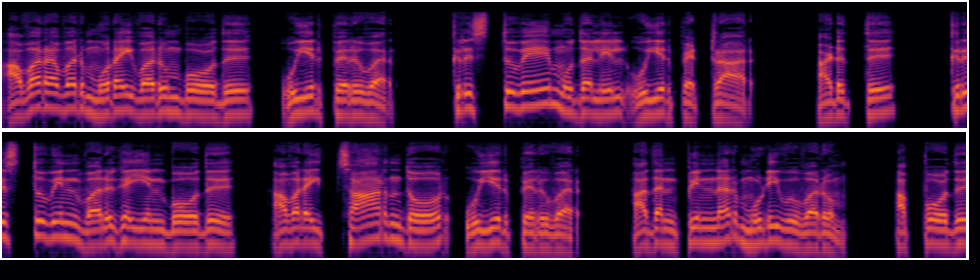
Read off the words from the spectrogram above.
அவரவர் முறை வரும்போது உயிர் பெறுவர். கிறிஸ்துவே முதலில் உயிர் பெற்றார். அடுத்து கிறிஸ்துவின் வருகையின் போது அவரைச் சார்ந்தோர் உயிர் பெறுவர். அதன் பின்னர் முடிவு வரும். அப்போது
